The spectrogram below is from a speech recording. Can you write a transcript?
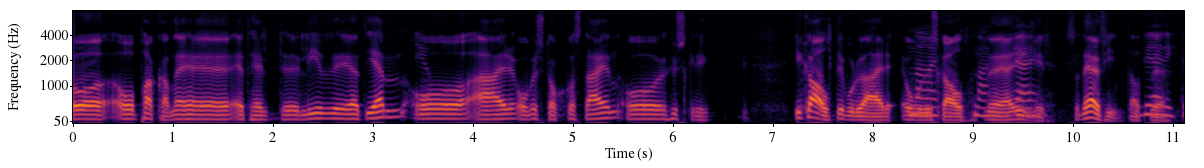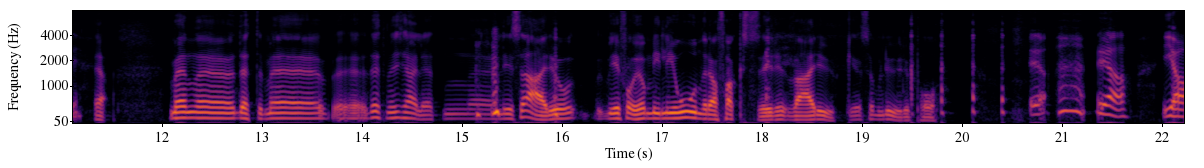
Og, og pakka ned et helt eh, liv i et hjem, og er over stokk og stein, og husker ikke, ikke alltid hvor du er og hvor Nei, du skal nei, når jeg er- ringer. Så det er jo fint. At, Det er eh, riktig. Ja. Men uh, dette, med, uh, dette med kjærligheten, uh, Lise, er jo Vi får jo millioner av fakser hver uke som lurer på. Ja. ja. ja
